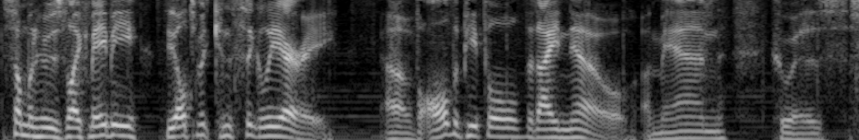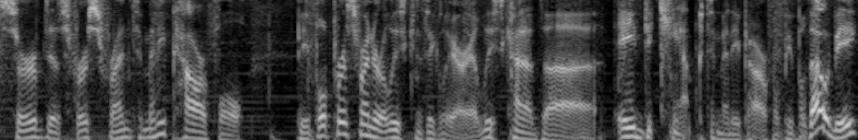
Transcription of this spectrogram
someone who's like maybe the ultimate consigliere of all the people that I know, a man who has served as first friend to many powerful people, first friend or at least consigliere, at least kind of the aide de camp to many powerful people. That would be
